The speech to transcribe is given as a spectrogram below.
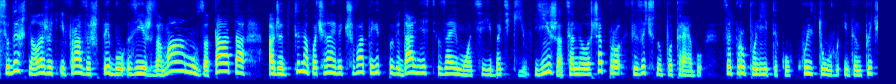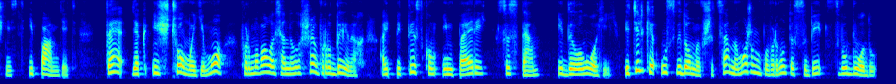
Сюди ж належать і фрази штибу з'їж за маму, за тата, адже дитина починає відчувати відповідальність за емоції батьків. Їжа це не лише про фізичну потребу, це про політику, культуру, ідентичність і пам'ять. Те, як і що ми їмо, формувалося не лише в родинах, а й під тиском імперій, систем, ідеологій. І тільки усвідомивши це, ми можемо повернути собі свободу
